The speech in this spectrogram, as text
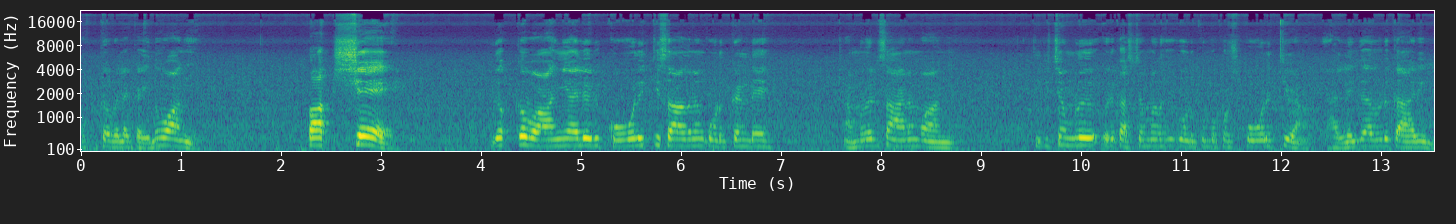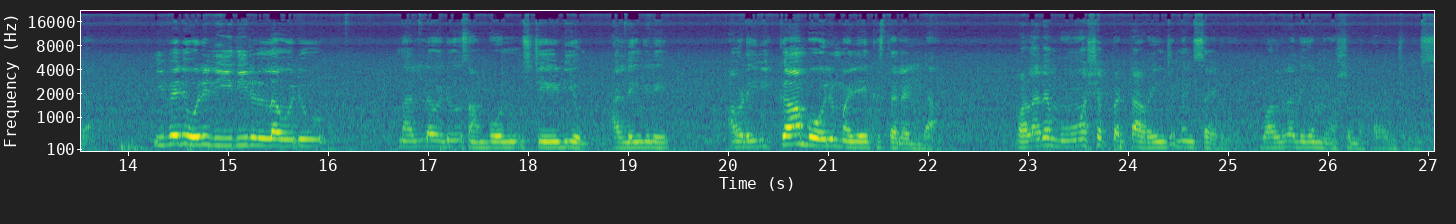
ഒക്കെ വില കയ്യിൽ നിന്ന് വാങ്ങി. പക്ഷേ ഇതൊക്കെ വാങ്ങിയാൽ ഒരു ക്വാളിറ്റി സാധനം കൊടുക്കണ്ടേ? നമ്മളൊരു സാധനം വാങ്ങി. തിരിച്ച് നമ്മൾ ഒരു കസ്റ്റമർക്ക് കൊടുക്കുമ്പോൾ കുറച്ച് ക്വാളിറ്റി വേണം. അല്ലെങ്കിൽ അതൊരു കാര്യമില്ല. ഇവർ ഒരു രീതിയിലുള്ള ഒരു നല്ല ഒരു സംഭവം സ്റ്റേഡിയം അല്ലെങ്കിൽ അവിടെ ഇരിക്കാൻ പോലും മര്യാദയ്ക്ക് സ്ഥലമില്ല. വളരെ മോശപ്പെട്ട അറേഞ്ച്മെന്റ്സ് ആയിരുന്നു. വളരെയധികം മോശപ്പെട്ട അറേഞ്ച്മെന്റ്സ്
